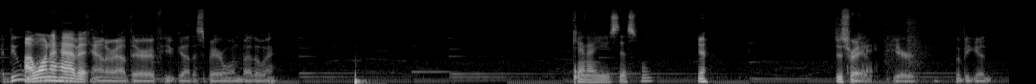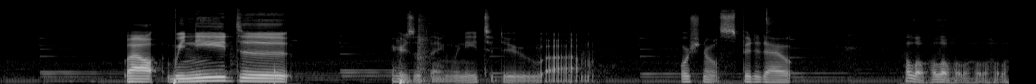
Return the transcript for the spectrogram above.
I do. I want wanna have another it- counter out there if you've got a spare one, by the way. Can I use this one? Yeah. Just right Okay. here would be good. Well, we need to. Here's the thing. We need to do. Um, portioner will spit it out. hello hello hello hello hello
